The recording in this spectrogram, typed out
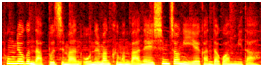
폭력은 나쁘지만 오늘만큼은 마네의 심정이 이해 간다고 합니다.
